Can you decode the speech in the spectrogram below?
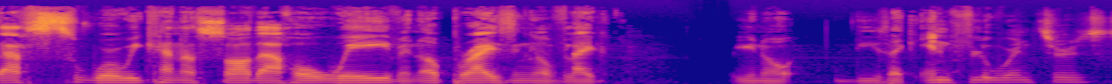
That's where we kind of saw that whole wave and uprising of like, you know, these like influencers,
